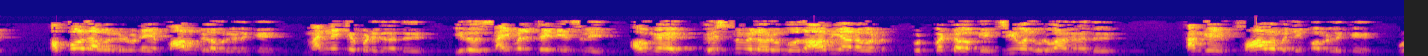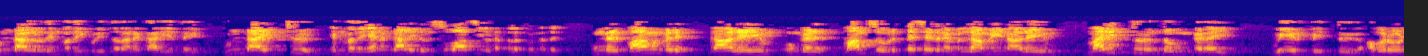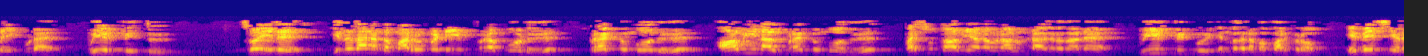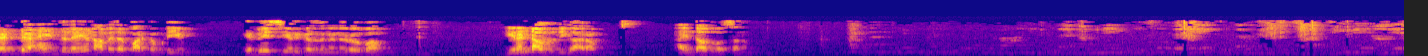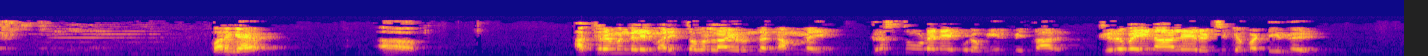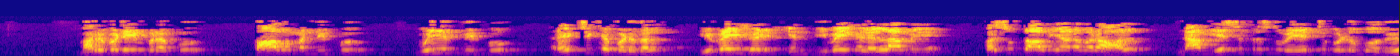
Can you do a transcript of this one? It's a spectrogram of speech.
அப்போது அவர்களுடைய பாவங்கள் அவர்களுக்கு மன்னிக்கப்படுகிறது. இது சைமல்டேனியஸ்லி அவங்க கிறிஸ்துவில் வரும்போது ஆவியானவர் உட்பட்டவங்க ஜீவன் உருவாகிறது. அங்கே பாவ மன்னிப்பு அவர்களுக்கு உண்டாகிறது என்பதை குறித்ததான காரியத்தை உண்டாயிற்று என்பதை. ஏனென்றால் இது விசுவாசிகளிடத்துல சொன்னது. உங்கள் பாவங்களினாலேயும் உங்கள் மாம்ச விருத்த சேதனம் இல்லாமையினாலேயும் மறித்திருந்த உங்களை உயிர்ப்பித்து அவரோட கூட உயிர்ப்பித்து. சோ இது இதுதான் அந்த மறுபடியும் பிறப்போடு பிறக்கும் போது ஆவியினால் பிறக்கும் போது பரிசுத்தாவியானவரால் உண்டாகிறதான உயிர்ப்பிப்பு என்பதை நம்ம பார்க்கிறோம். எபேசிய ரெண்டு ஐந்துலயும் நாம் இதை பார்க்க முடியும். எபேசியர்கள் நிரூபம்? இரண்டாவது அதிகாரம் ஐந்தாவது வசனம். பாருங்க. ஆஹ், அக்கிரமங்களில் மறித்தவர்களாய் இருந்த நம்மை கிறிஸ்துவுடனே கூட உயிர்ப்பித்தார். கிருபையினாலே ரட்சிக்கப்பட்டீர்கள். மறுபடியும் பிறப்பு பாவ மன்னிப்பு உயிர்ப்பிப்பு ரட்சிக்கப்படுதல் இவைகள் என்- இவைகள் எல்லாமே பரிசுத்தாவியானவரால் நாம் இயேசு கிறிஸ்துவை ஏற்றுக்கொள்ளும் போது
